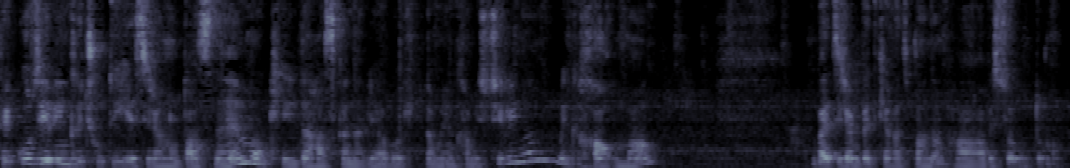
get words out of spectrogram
թեկուզ եւ ինքը չուտի, ես իրան ուտացնեմ, օքեյ, դա հասկանալի է, որ դա մի անգամից չի լինում, ինքը խաղում է, բայց իրեն պետք եղած բանամ հավեսով ուտում եմ։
